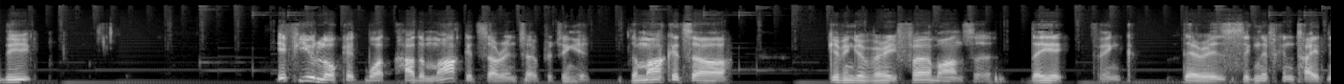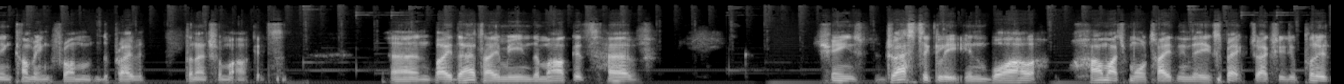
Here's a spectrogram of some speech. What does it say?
The if you look at what how the markets are interpreting it, the markets are giving a very firm answer. They think there is significant tightening coming from the private financial markets. And by that, I mean the markets have changed drastically in wow, how much more tightening they expect. To actually, to put it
